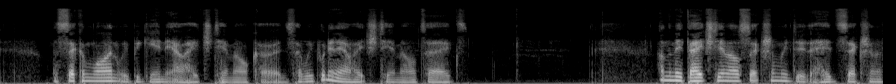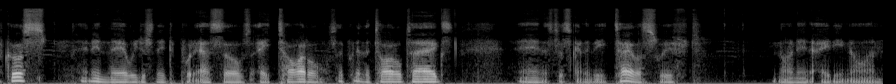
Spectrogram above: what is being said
On the second line we begin our HTML code, so we put in our HTML tags. Underneath the HTML section we do the head section of course, and in there we just need to put ourselves a title. So put in the title tags, and it's just going to be Taylor Swift 1989.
